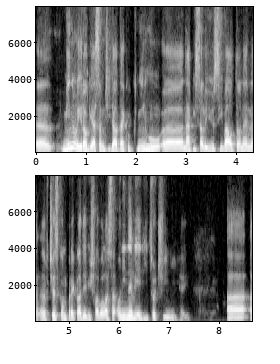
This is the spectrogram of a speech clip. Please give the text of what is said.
E, minulý rok ja som čítal takú knihu, e, napísali UC Waltonen, v českom preklade vyšla, volá sa Oni neviedí, co činí, hej. A, a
